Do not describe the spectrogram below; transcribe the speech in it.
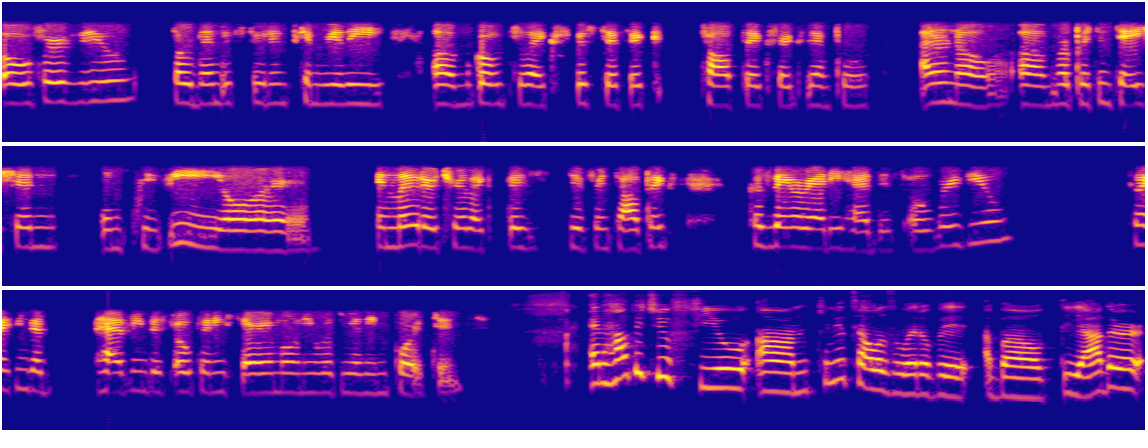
overview so then the students can really um, go to like specific topics for example i don't know um, representation in tv or in literature like these different topics because they already had this overview. So i think that having this opening ceremony was really important and how did you feel? Um, can you tell us a little bit about the other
